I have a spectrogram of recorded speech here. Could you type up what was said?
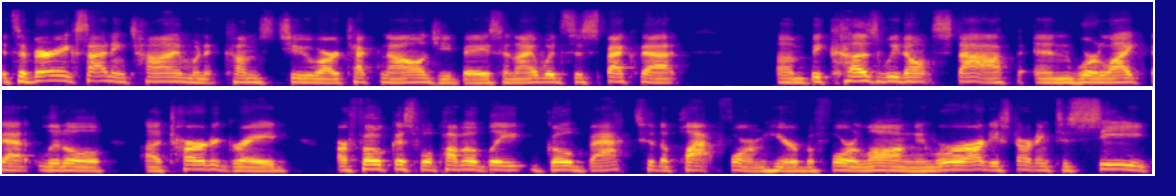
It's a very exciting time when it comes to our technology base. And I would suspect that um, because we don't stop and we're like that little uh, tardigrade, our focus will probably go back to the platform here before long. And we're already starting to see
